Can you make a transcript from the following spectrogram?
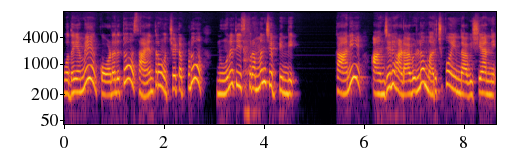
ఉదయమే కోడలతో సాయంత్రం వచ్చేటప్పుడు నూనె తీసుకురమ్మని చెప్పింది. కానీ అంజలి హడావిడిలో మర్చిపోయింది ఆ విషయాన్ని.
